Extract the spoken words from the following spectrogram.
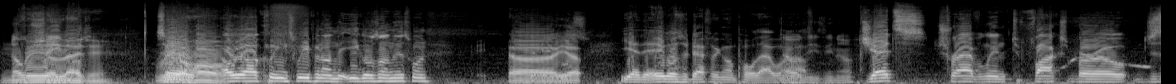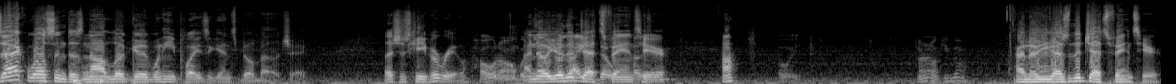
No Real shame. legend. So, home. are we all clean sweeping on the Eagles on this one? uh, yep. Yeah, the Eagles are definitely gonna pull that one That off. was easy enough. Jets traveling to Foxborough. Zach Wilson does not look good when he plays against Bill Belichick. Let's just keep it real. Hold on. I know you're the Jets fans here. Huh? Oh wait. No, no, keep going. I know you guys are the Jets fans here,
